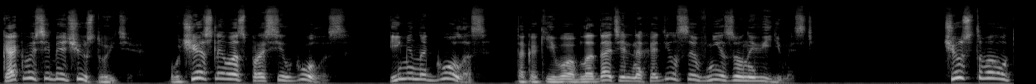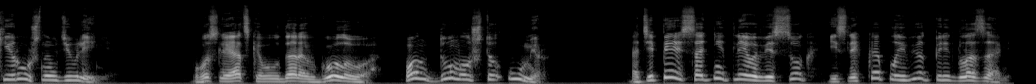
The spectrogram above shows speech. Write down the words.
«Как вы себя чувствуете?» – участливо спросил голос. Именно голос, так как его обладатель находился вне зоны видимости. Чувствовал Кируш на удивление. После адского удара в голову он думал, что умер, а теперь саднит левый висок и слегка плывет перед глазами.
